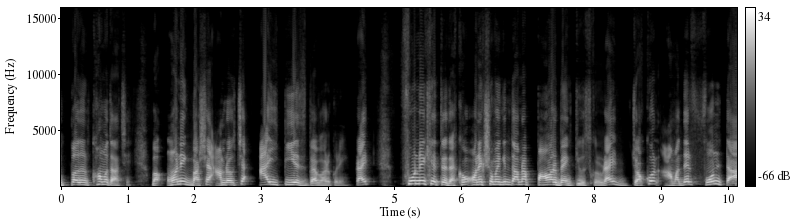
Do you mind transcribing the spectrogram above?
উৎপাদন ক্ষমতা আছে বা অনেক বাসায় আমরা হচ্ছে আইপিএস ব্যবহার করি রাইট ফোনের ক্ষেত্রে দেখো, অনেক সময় কিন্তু আমরা পাওয়ার ব্যাংক ইউজ করি রাইট যখন আমাদের ফোনটা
